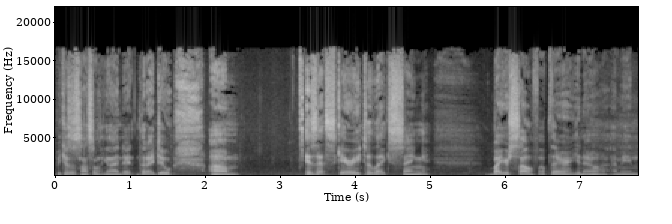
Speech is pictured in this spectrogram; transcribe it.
because it's not something that I, that I do. Um, is that scary to like sing by yourself up there? You know, I mean,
